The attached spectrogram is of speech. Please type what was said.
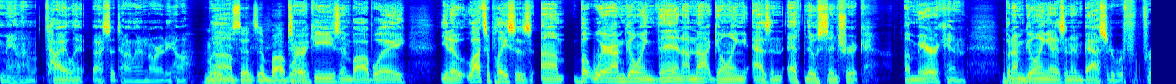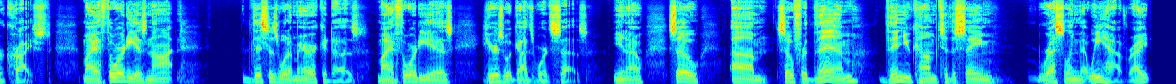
man thailand i said thailand already huh Well, Um, you said Zimbabwe. Turkey, Zimbabwe, you know, lots of places. Um, but where I'm going then, I'm not going as an ethnocentric American, but I'm Mhm. going as an ambassador for, for Christ. My authority is not, this is what America does. My authority is, here's what God's word says, you know? So, um, so for them, then you come to the same wrestling that we have, right?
